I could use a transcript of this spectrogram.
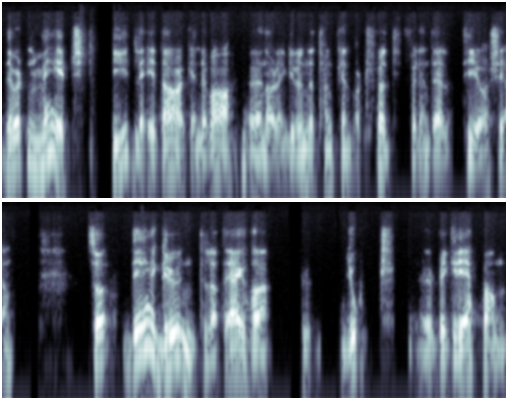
det er blitt mer tydelig i dag enn det var eh, når den grunne tanken ble født for en del tiår siden. Så det er grunnen til at jeg har gjort eh, begrepene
